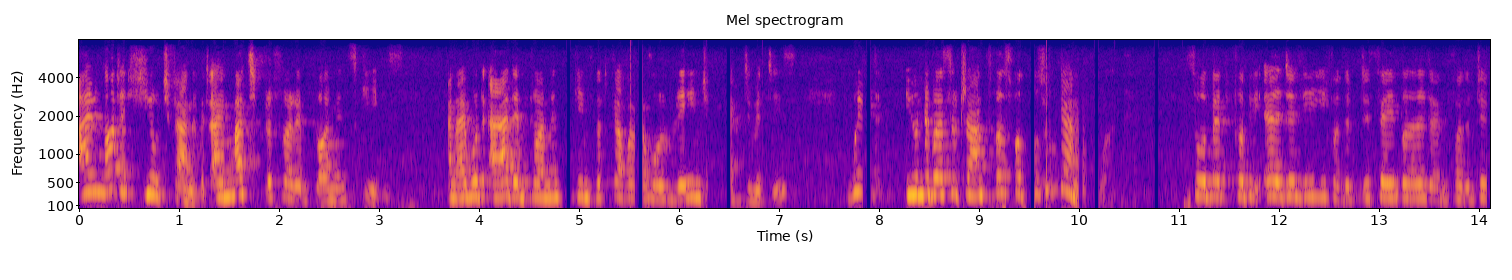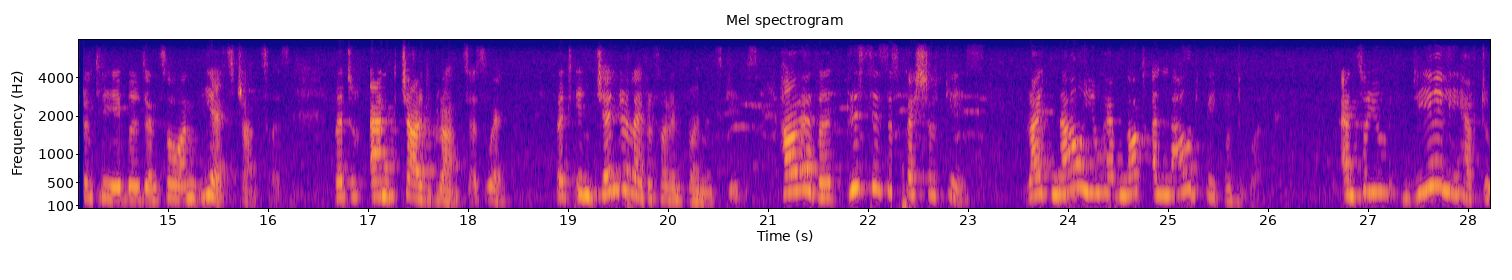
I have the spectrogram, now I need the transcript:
I'm not a huge fan of it. I much prefer employment schemes. And I would add employment schemes that cover a whole range of activities with universal transfers for those who cannot work. So that for the elderly, for the disabled, and for the differently abled, and so on, yes, transfers. But and child grants as well. But in general, I prefer employment schemes. However, this is a special case. Right now, you have not allowed people to work. And so you really have to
